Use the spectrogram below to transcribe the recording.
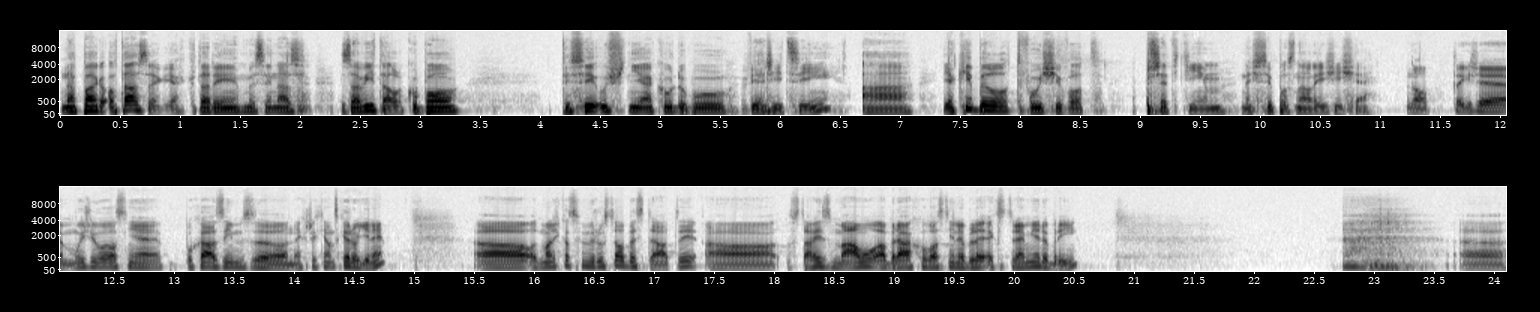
na pár otázek, jak tady mezi nás zavítal. Kubo, ty jsi už nějakou dobu věřící a jaký byl tvůj život předtím, než jsi poznal Ježíše? No, takže můj život vlastně pocházím z nekřesťanské rodiny. Od malička jsem vyrůstal bez táty a vztahy s mámou a bráchou vlastně nebyly extrémně dobrý. Uh,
